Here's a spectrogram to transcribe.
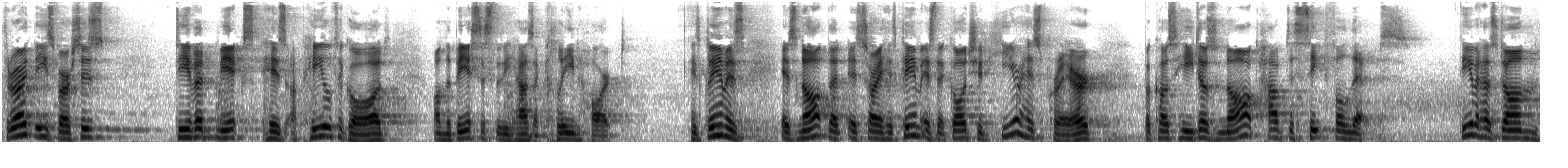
Throughout these verses, David makes his appeal to God on the basis that he has a clean heart. His claim is, is not that eh, sorry, his claim is that God should hear his prayer because he does not have deceitful lips. David has done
